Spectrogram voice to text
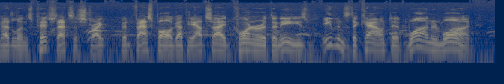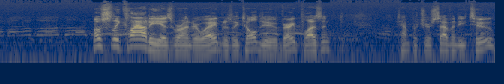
Medlin's pitch, that's a strike. Good fastball, got the outside corner at the knees, evens the count at one and one. Mostly cloudy as we're underway, but as we told you, very pleasant. Temperature 72.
